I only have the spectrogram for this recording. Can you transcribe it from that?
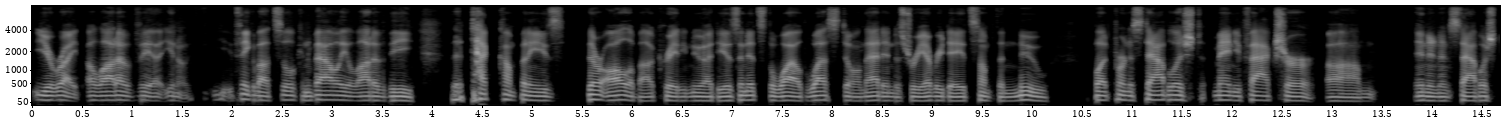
you're right. A lot of, uh, you know, you think about Silicon Valley, a lot of the, the tech companies, they're all about creating new ideas. And it's the Wild West still in that industry. Every day it's something new. But for an established manufacturer um, in an established,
